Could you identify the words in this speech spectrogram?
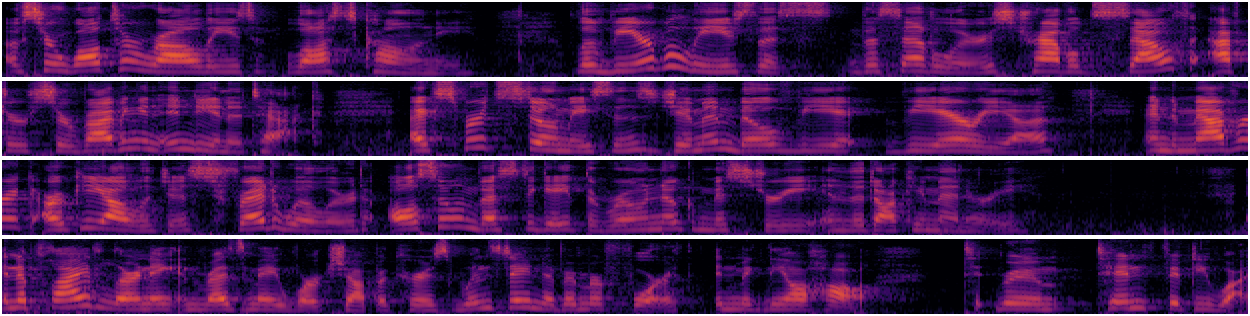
of Sir Walter Raleigh's Lost Colony. LaVere believes that the settlers traveled south after surviving an Indian attack. Expert stonemasons Jim and Bill Vieira and maverick archaeologist Fred Willard also investigate the Roanoke mystery in the documentary. An applied learning and resume workshop occurs Wednesday, November 4th in McNeil Hall, room 1051.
